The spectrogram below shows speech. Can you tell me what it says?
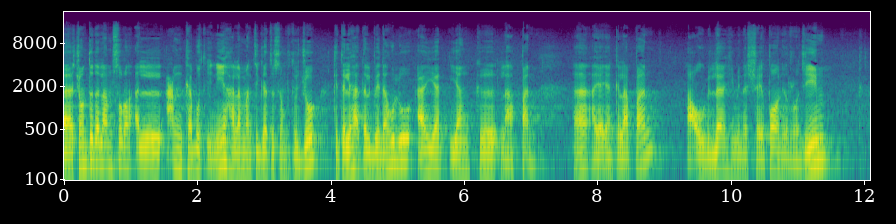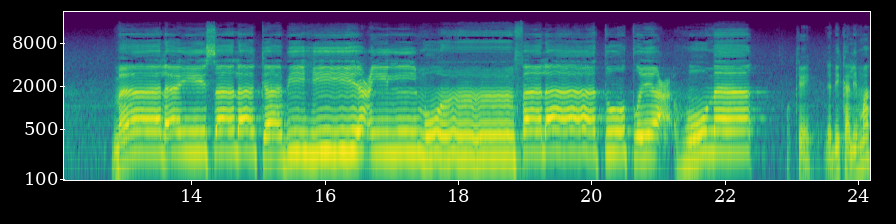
uh, contoh dalam surah al-ankabut ini halaman 397 kita lihat terlebih dahulu ayat yang ke-8 uh, ayat yang ke-8 a'udzubillahi minasyaitonirrajim ما ليس لك به علم فلا تطعهما Okey, jadi kalimah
